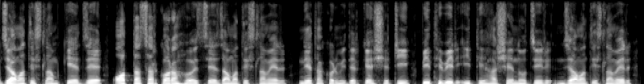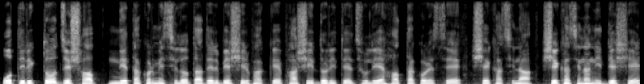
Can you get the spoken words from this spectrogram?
জামাত ইসলামকে যে অত্যাচার করা হয়েছে জামাত ইসলামের নেতাকর্মীদেরকে, সেটি পৃথিবীর ইতিহাসে নজির। জামাত ইসলামের অতিরিক্ত যেসব নেতাকর্মী ছিল, তাদের বেশিরভাগকে ফাঁসির দড়িতে ঝুলিয়ে হত্যা করেছে শেখ হাসিনা। শেখ হাসিনা নির্দেশে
